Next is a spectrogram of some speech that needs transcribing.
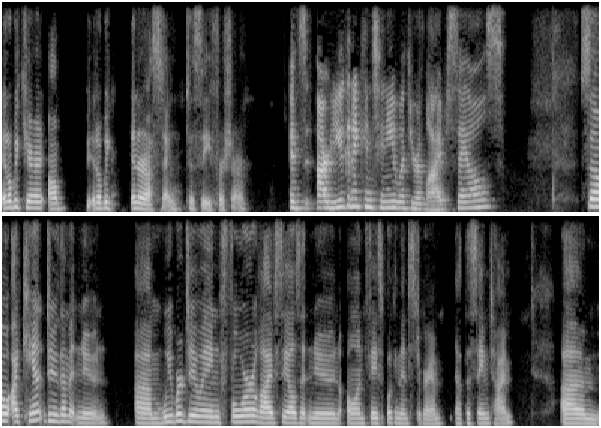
it'll be curious i'll it'll be interesting to see for sure. It's are you going to continue with your live sales? So i can't do them at noon um, we were doing four live sales at noon on facebook and instagram at the same time um,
